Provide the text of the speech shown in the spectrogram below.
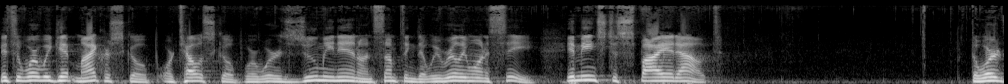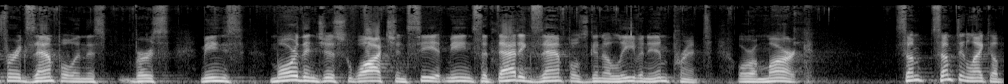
It's a word we get microscope or telescope, where we're zooming in on something that we really want to see. It means to spy it out. The word, for example, in this verse means more than just watch and see. It means that that example is going to leave an imprint or a mark. Some, something like a,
